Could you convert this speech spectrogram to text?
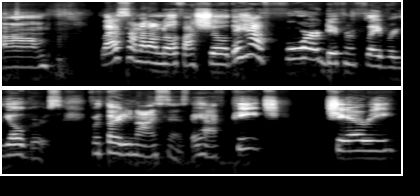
Um, last time, I don't know if I showed, they have four different flavor yogurts for 39 cents. They have peach, cherry,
